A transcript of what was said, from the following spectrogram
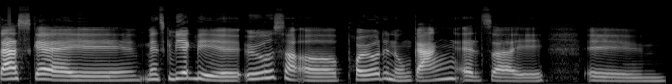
der skal, øh, man skal virkelig øh, øve sig og prøve det nogle gange. Altså, øh, øh,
